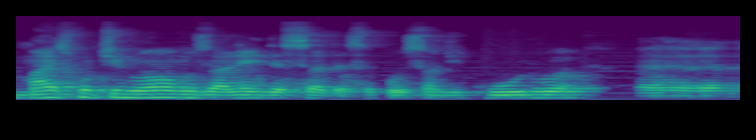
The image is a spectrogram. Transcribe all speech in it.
mas continuamos além dessa dessa, dessa posição de curva é,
